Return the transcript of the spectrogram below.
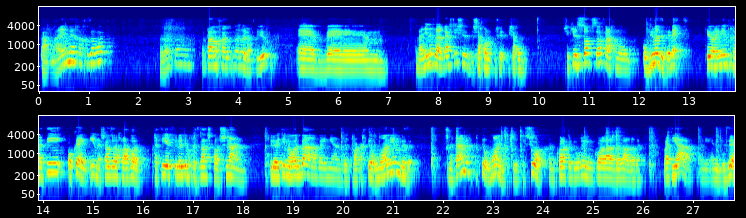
פעמיים בערך החזרות, שלוש פעמים, פעם אחת, לא, יודעת בדיוק, ו... ואני דווקא הרגשתי. שאנחנו, שכאילו סוף סוף אנחנו עובדים על זה באמת. כאילו אני מבחינתי, אוקיי, הנה עכשיו זה הולך לעבוד. מבחינתי אפילו הייתי מכניסה שכבר שניים. כאילו הייתי מאוד בעניין, וכבר לקחתי הורמונים, וזה... שנתיים לקחתי הורמונים, כאילו קשוח, עם כל הכדורים, עם כל הדבר הזה. ואמרתי יאללה, אני, אני בזה.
